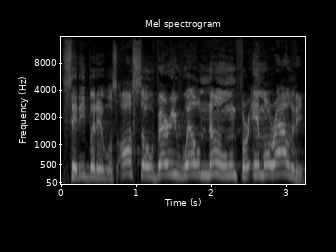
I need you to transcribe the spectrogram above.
city, but it was also very well known for immorality.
